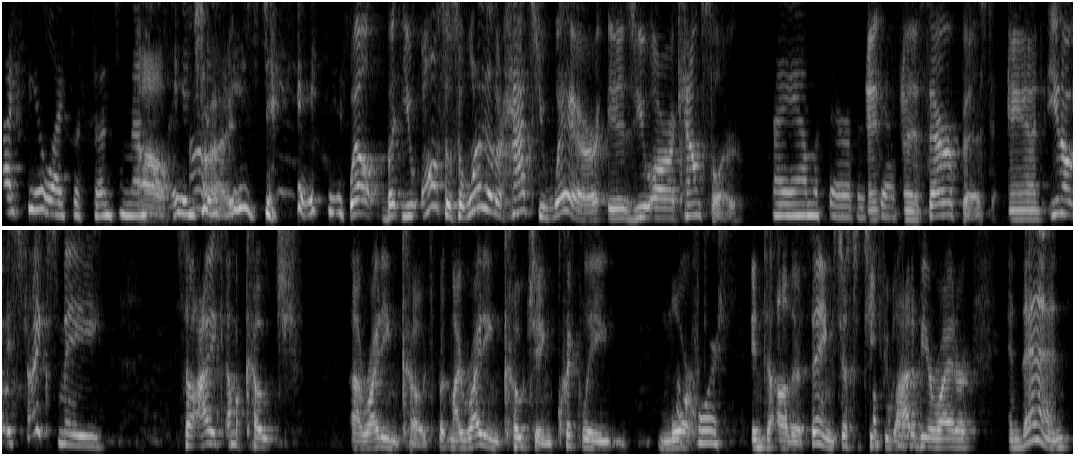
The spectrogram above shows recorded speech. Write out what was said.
i feel like the sentimental Oh, agent right. these days Well, but you also so one of the other hats you wear is you are a counselor i am a therapist and, yes and a therapist, and you know it strikes me. So I, I'm a coach, a writing coach, but my writing coaching quickly morphed into other things just to teach Of people how to be a writer. And then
